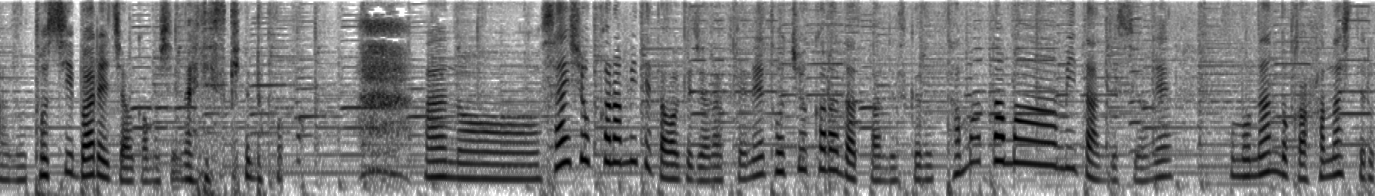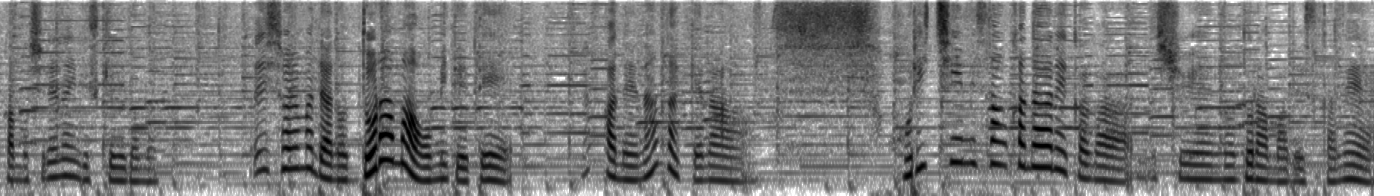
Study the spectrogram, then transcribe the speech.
あの年バレちゃうかもしれないですけど。あのー、最初から見てたわけじゃなくてね、途中からだったんですけど、たまたま見たんですよね。もう何度か話してるかもしれないんですけれども、私それまであのドラマを見てて、なんかね、なんだっけな、堀ちえみさんか誰かが主演のドラマですかね、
